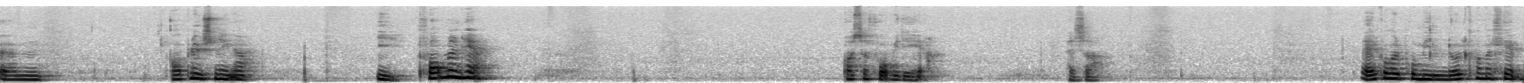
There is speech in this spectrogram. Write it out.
øhm, oplysninger i formlen her. Og så får vi det her. Altså alkoholpromille 0,5,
